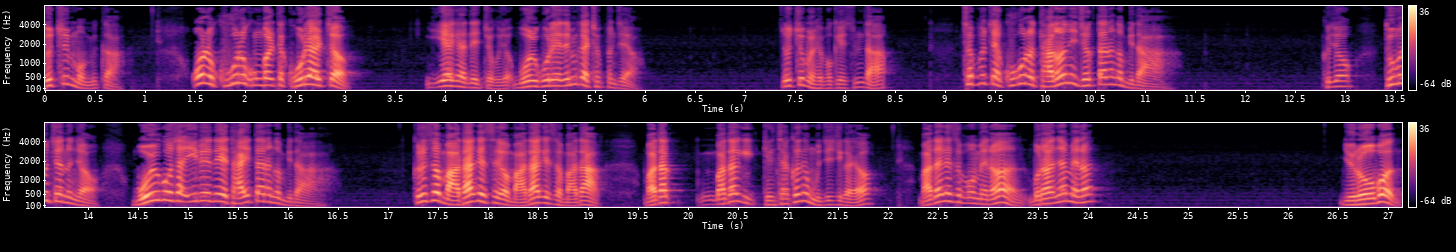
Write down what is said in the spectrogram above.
요점 뭡니까? 오늘 국어를 공부할 때 고려할 점 이야기 안 됐죠, 그죠? 뭘 고려해야 됩니까? 첫 번째요. 요점을 해보겠습니다. 첫 번째, 국어는 단원이 적다는 겁니다. 그죠? 두 번째는요, 모의고사 1회 내에 다 있다는 겁니다. 그래서 마닥에서요, 마닥에서 마닥. 마닥, 마닥이 괜찮거든, 문제지가요. 마닥에서 보면은, 뭘 하냐면은, 여러 번,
